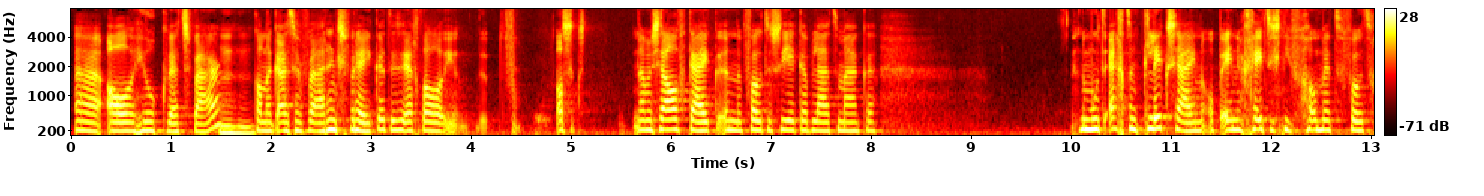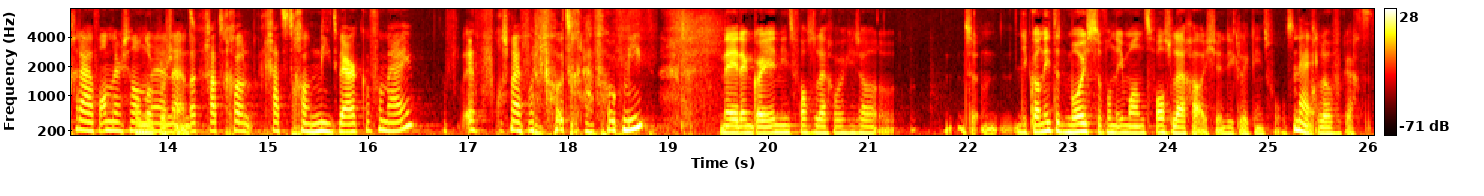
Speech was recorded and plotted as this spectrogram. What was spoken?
Eh, al heel kwetsbaar. Mhm. Kan ik uit ervaring spreken. Het is echt al. Als ik naar mezelf kijk en de foto's die ik heb laten maken. Er moet echt een klik zijn op energetisch niveau met de fotograaf. Anders dan, uh, gaat, gewoon, gaat het gewoon niet werken voor mij. Eh, volgens mij voor een fotograaf ook niet. Nee, dan kan je niet vastleggen wat je zou. Je kan niet het mooiste van iemand vastleggen als je die klik niet voelt. Nee. Dat geloof ik echt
